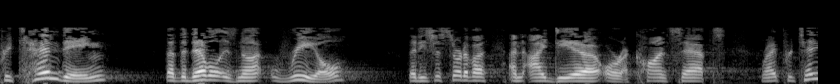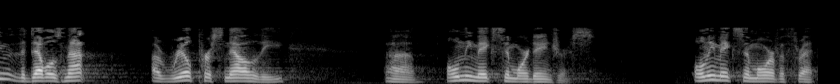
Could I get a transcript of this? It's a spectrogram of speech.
pretending that the devil is not real, that he's just sort of a, an idea or a concept, right? Pretending that the devil is not a real personality, uh, only makes him more dangerous. Only makes him more of a threat.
